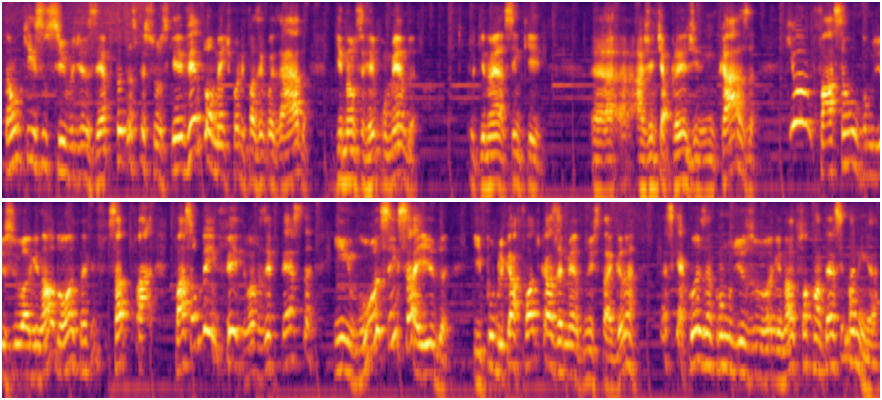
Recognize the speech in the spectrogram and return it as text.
Então, que isso sirva de exemplo para as pessoas que eventualmente forem fazer coisa errada, que não se recomenda, porque não é assim que uh, a gente aprende em casa, que façam, como disse o Agnaldo ontem, né, que sabe, façam bem feito. Vai fazer festa em rua sem saída e publicar foto de casamento no Instagram, parece que é coisa, como diz o Agnaldo, só acontece em Maringá.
